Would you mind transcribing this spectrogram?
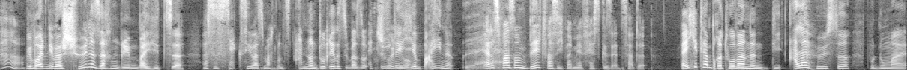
Ja. Wir wollten über schöne Sachen reden bei Hitze. Was ist sexy, was macht uns an? Und du redest über so Entschuldigung. eklige Beine. Ja, das war so ein Bild, was ich bei mir festgesetzt hatte. Welche Temperatur war denn die allerhöchste, wo du mal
